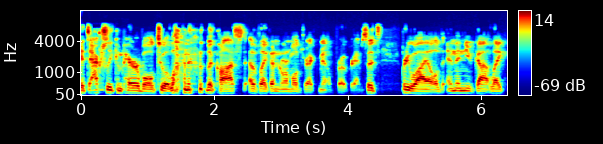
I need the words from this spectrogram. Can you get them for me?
it's actually comparable to a lot of the cost of like a normal direct mail program. So it's pretty wild. And then you've got like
